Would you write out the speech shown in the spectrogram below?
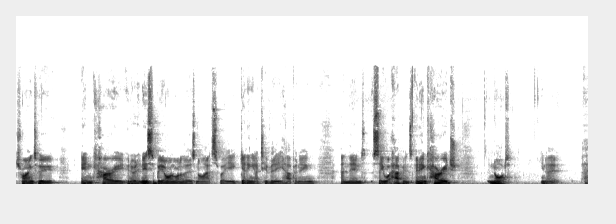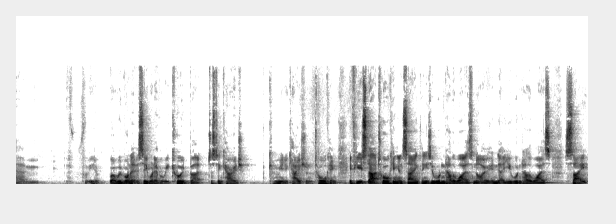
trying to encourage, you know, it needs to be on one of those nights where you're getting activity happening and then see what happens and encourage not, you know, um, f you know well, we'd want to see whatever we could, but just encourage communication, talking. If you start talking and saying things you wouldn't otherwise know and that you wouldn't otherwise say,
